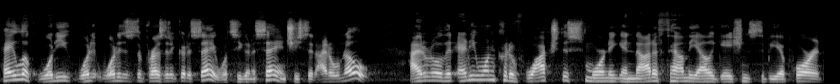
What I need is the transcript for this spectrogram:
"Hey, look, what do you what what is the president going to say? What's he going to say?" And she said, "I don't know. I don't know that anyone could have watched this morning and not have found the allegations to be abhorrent.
